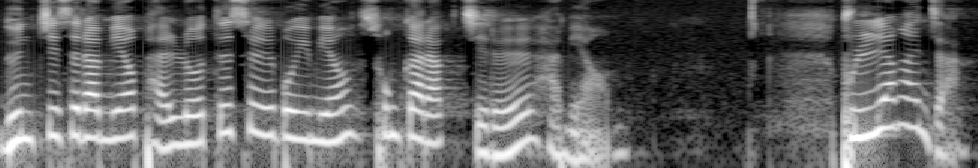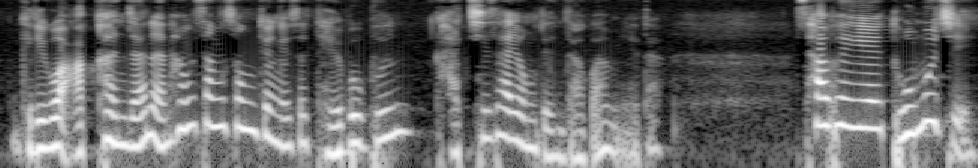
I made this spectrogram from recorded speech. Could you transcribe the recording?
눈짓을 하며 발로 뜻을 보이며 손가락질을 하며 불량한 자 그리고 악한 자는 항상 성경에서 대부분 같이 사용된다고 합니다. 사회에 도무지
